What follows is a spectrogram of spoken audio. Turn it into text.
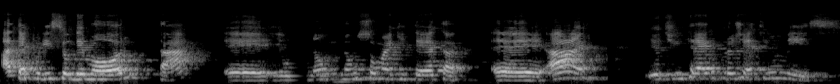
até por isso eu demoro, tá? É, eu não, não sou uma arquiteta, é, ah, eu te entrego o projeto em um mês.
